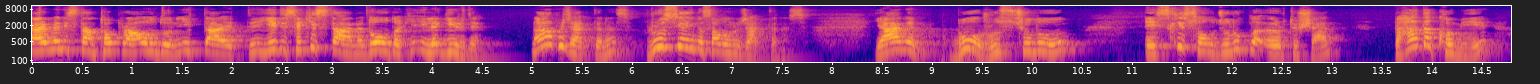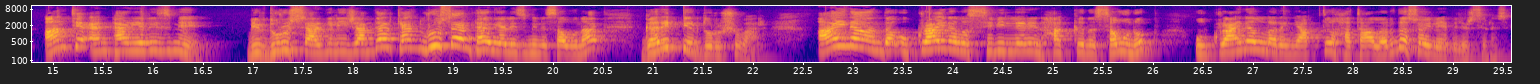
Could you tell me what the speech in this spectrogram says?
Ermenistan toprağı olduğunu iddia ettiği 7-8 tane doğudaki ile girdi. Ne yapacaktınız? Rusya'yı mı savunacaktınız? Yani bu Rusçuluğun eski solculukla örtüşen daha da komiği anti-emperyalizmi bir duruş sergileyeceğim derken Rus emperyalizmini savunan garip bir duruşu var. Aynı anda Ukraynalı sivillerin hakkını savunup Ukraynalıların yaptığı hataları da söyleyebilirsiniz.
